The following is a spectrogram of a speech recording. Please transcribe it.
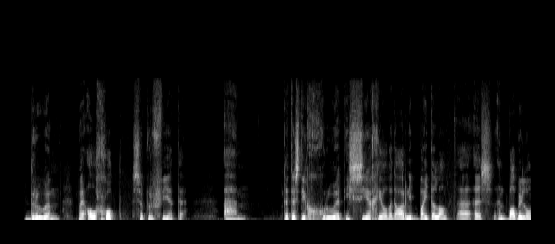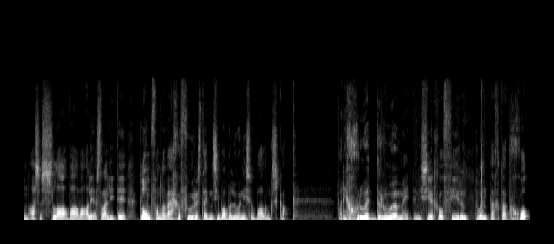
droom by al God se profete. Um dit is die groot Isegiel wat daar in die buiteland uh, is in Babylon as 'n slaaf waar, waar al die Israeliete klomp van hulle weggevoer is tydens die Babiloniese ballingskap wat die groot droom het in Jesegiel 24 dat God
